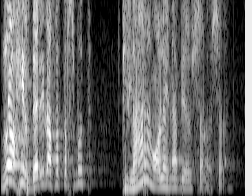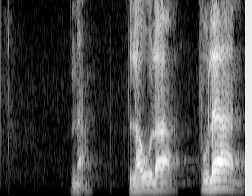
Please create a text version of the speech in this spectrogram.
zahir dari lafaz tersebut. Dilarang oleh Nabi SAW. Nah, laula fulan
